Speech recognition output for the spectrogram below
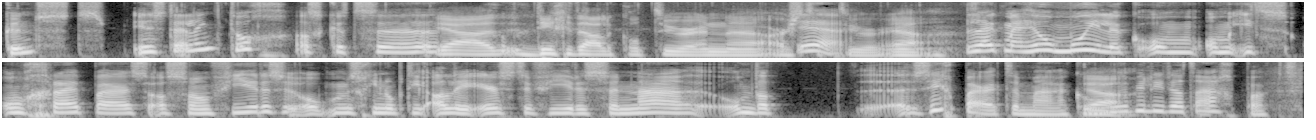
kunstinstelling, toch? Als ik het, uh, ja, digitale cultuur en uh, architectuur. Ja. ja. Het lijkt mij heel moeilijk om, om iets ongrijpbaars als zo'n virus, op, misschien op die allereerste virussen na, om dat zichtbaar te maken. Hoe hebben jullie dat aangepakt?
